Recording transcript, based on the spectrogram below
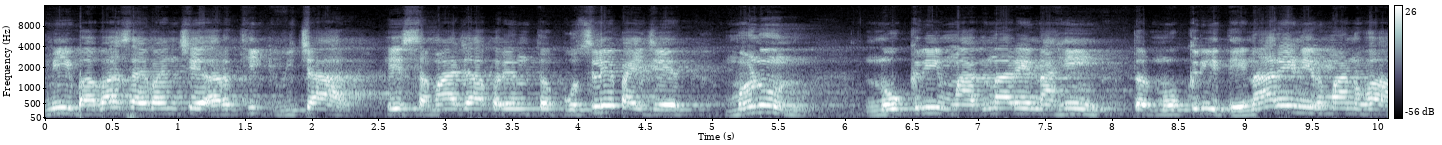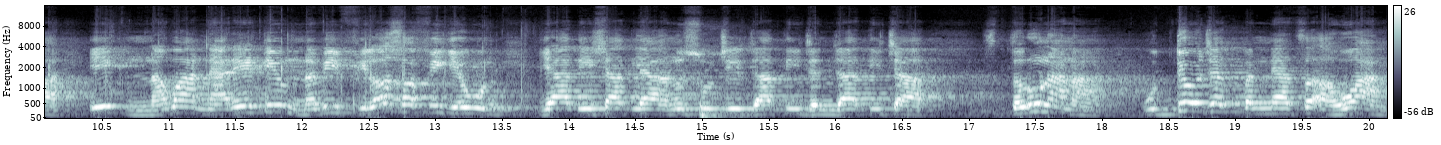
मी बाबासाहेबांचे आर्थिक विचार हे समाजापर्यंत पोचले पाहिजेत म्हणून नोकरी मागणारे नाही तर नोकरी देणारे निर्माण व्हा. एक नवा नॅरेटिव्ह नवी फिलॉसॉफी घेऊन या देशातल्या अनुसूचित जाती जनजातीच्या तरुणांना उद्योजक बनण्याचं आव्हान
